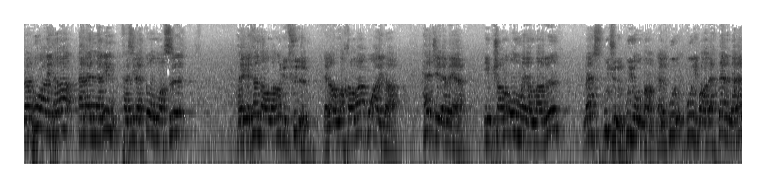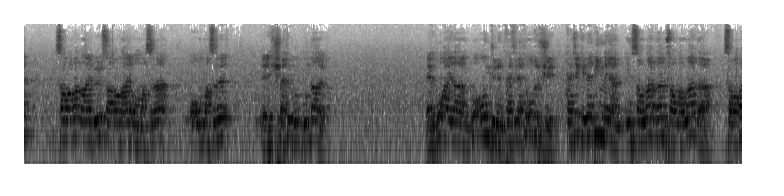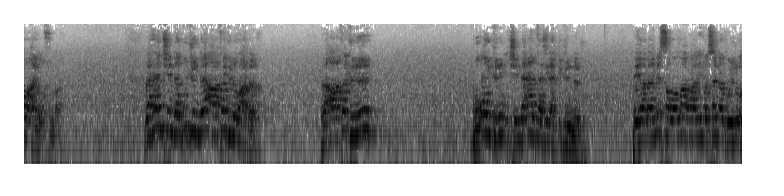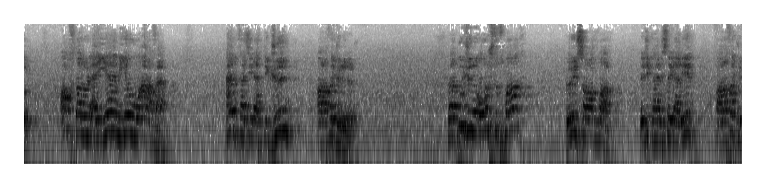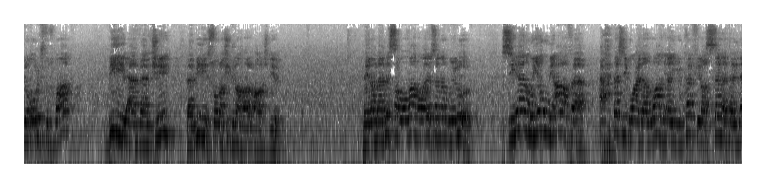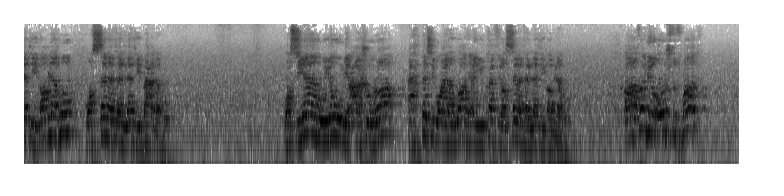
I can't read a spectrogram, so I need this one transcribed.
Və bu ayda əməllərin fəzilətli olması həqiqətən də Allahın lütfüdür. Yəni Allah Taala bu ayda həcc eləməyə imkanı olmayanların məhz bu cür, bu yolla, yəni bu, bu ibadətlərlə savaba nail, böyük savaba nail olmasına olmasını e, hikməti bundadır. Yəni bu ayların, bu 10 günün fəziləti odur ki, həcə gedə bilməyən insanlar da, müsəlmanlar da savaba nail olsunlar. Və həmçində bu gündə Arafa günü vardır. Və Arafa günü bu 10 günün içində ən fəzilətli gündür. Peyğəmbərimiz sallallahu aleyhi və səlləm buyurur, Afdalul əyyəmi yevmu Arafə Ən fəzilətli gün Arafa günüdür. Və bu günü oruç tutmaq böyük savab var. Necə ki, hədisdə gəlir, Arafa günü oruç tutmaq bir il əvvəlki və bir il sonraki günahları bağışlayır. Peyğəmbərimiz sallallahu aleyhi ve sellem buyurur, Siyamu yevmi arafə əhtəsibu aləllahi ən yukəffirə sənətəlləti qabləhu və sənətəlləti bə'dəhu. Və siyamu yevmi aşura əhtəsibu aləllahi ən yukəffirə sənətəlləti qabləhu. Arafa günü oruç tutmaq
